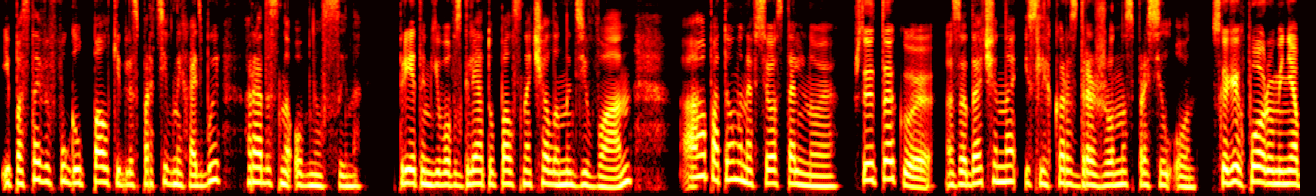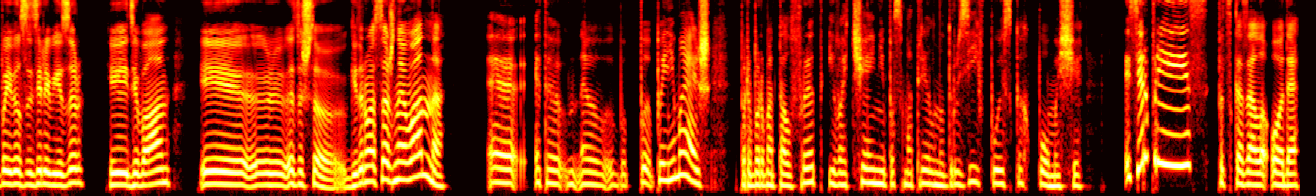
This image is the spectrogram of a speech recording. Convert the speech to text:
и, поставив в угол палки для спортивной ходьбы, радостно обнял сына. При этом его взгляд упал сначала на диван, а потом и на все остальное. «Что это такое?» — озадаченно и слегка раздраженно спросил он. «С каких пор у меня появился телевизор? И диван? И... Э, это что, гидромассажная ванна?» «Э, это... Э, понимаешь...» — пробормотал Фред и в отчаянии посмотрел на друзей в поисках помощи — «Сюрприз!» — подсказала Ода.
